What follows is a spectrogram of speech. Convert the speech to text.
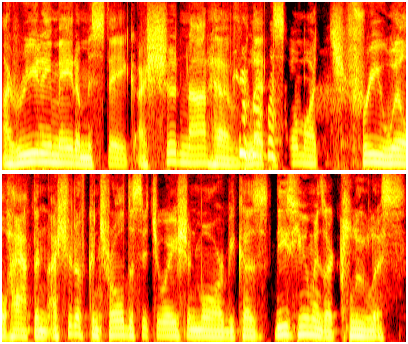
I really made a mistake. I should not have let so much free will happen. I should have controlled the situation more because these humans are clueless.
